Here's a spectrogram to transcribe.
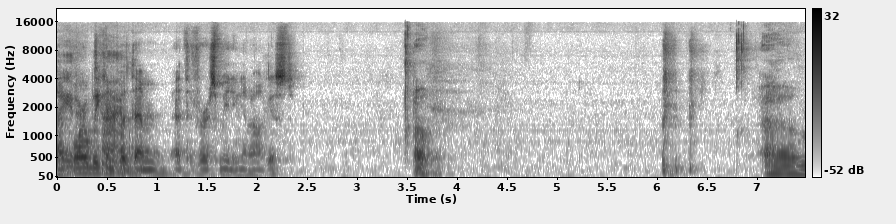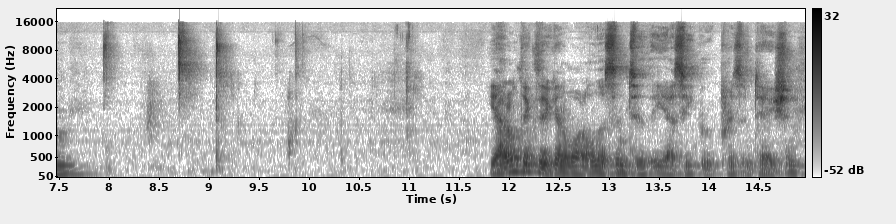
out. later Or we can time. put them at the first meeting in August. Oh. Um. Yeah, I don't think they're gonna wanna listen to the SE group presentation.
